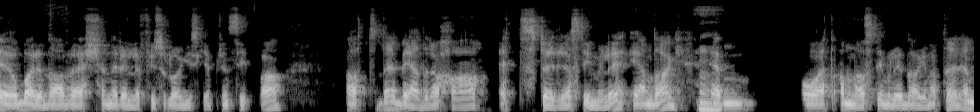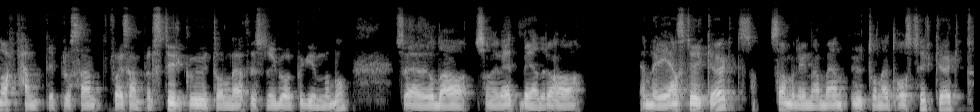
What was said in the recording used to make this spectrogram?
er jo bare da ved generelle fysiologiske prinsipper at det er bedre å ha et større stimuli én dag Mm. enn, og et annet stimuli dagen etter enn å ha 50 f.eks. styrke og utholdenhet hvis du går på gymmen nå. Så er det jo da, som vi vet, bedre å ha en ren styrkeøkt sammenlignet med en utholdenhet og styrkeøkt.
